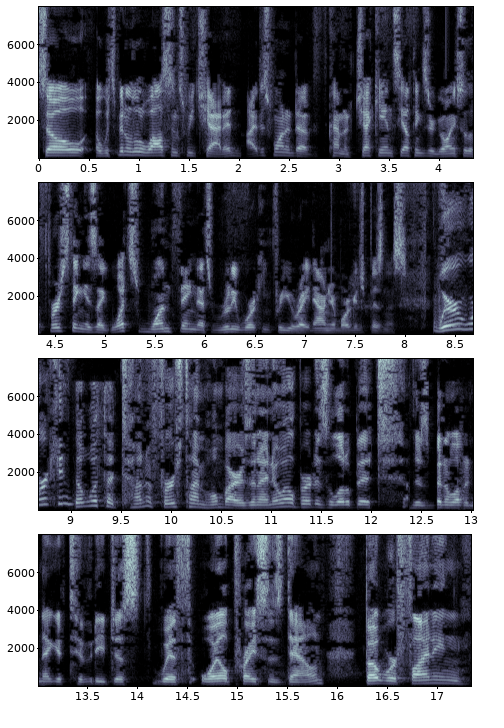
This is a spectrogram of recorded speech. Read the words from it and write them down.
So uh, it's been a little while since we chatted. I just wanted to kind of check in, see how things are going. So the first thing is like, what's one thing that's really working for you right now in your mortgage business? We're working with a ton of first-time homebuyers, and I know Alberta's a little bit. There's been a lot of negativity just with oil prices down, but we're finding,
